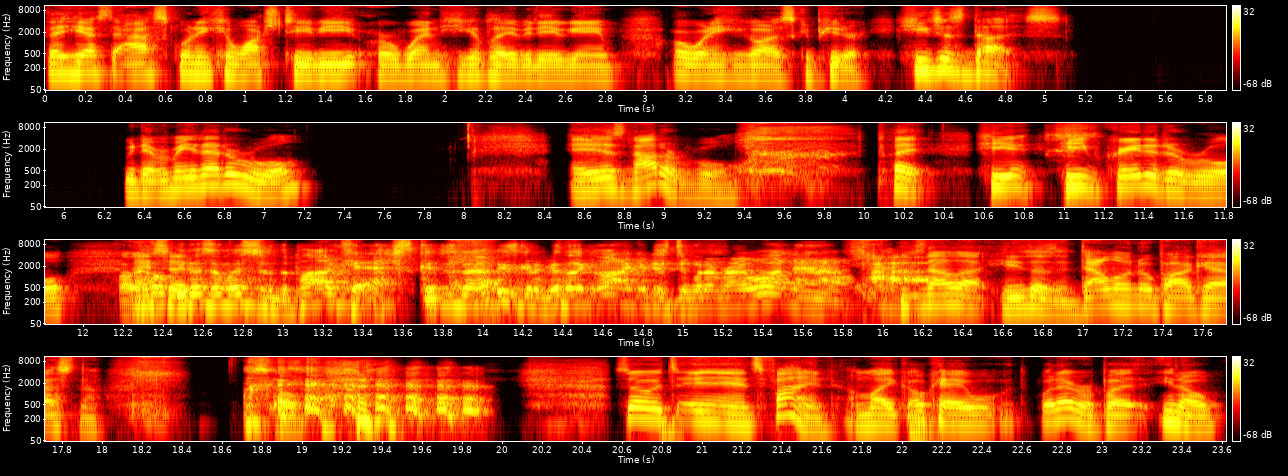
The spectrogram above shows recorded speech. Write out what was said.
that he has to ask when he can watch TV or when he can play a video game or when he can go on his computer. He just does. We never made that a rule. It is not a rule, but he he created a rule. Well, I, I hope said- he doesn't listen to the podcast because now he's gonna be like, "Oh, I can just do whatever I want now." He's not allowed, he doesn't download no podcast. No. So, so it's it's fine. I'm like, okay, whatever. But you know,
